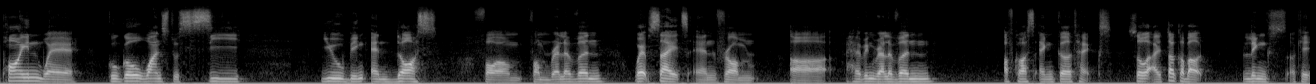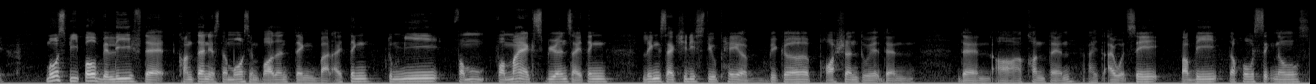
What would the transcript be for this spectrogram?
point where Google wants to see you being endorsed from, from relevant websites and from uh, having relevant, of course, anchor tags. So I talk about links. Okay, most people believe that content is the most important thing, but I think to me, from from my experience, I think links actually still pay a bigger portion to it than than uh, content. I, I would say probably the whole signals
